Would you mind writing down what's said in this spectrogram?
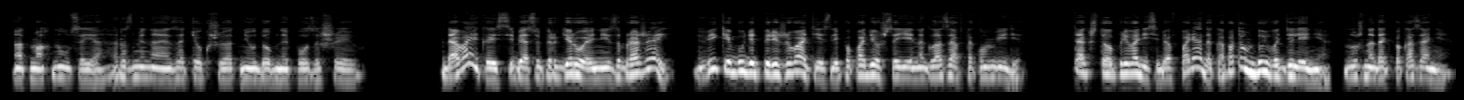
Отмахнулся я, разминая затекшую от неудобной позы шею. Давай-ка из себя супергероя не изображай. Вики будет переживать, если попадешься ей на глаза в таком виде. Так что приводи себя в порядок, а потом дуй в отделение. Нужно дать показания.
